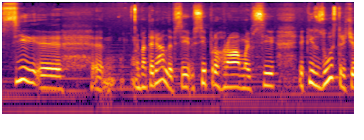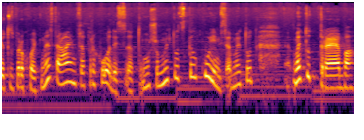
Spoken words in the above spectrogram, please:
Всі е, матеріали, всі, всі програми, всі якісь зустрічі тут проходять, ми стараємося приходити тому що ми тут спілкуємося, ми тут, ми тут треба,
